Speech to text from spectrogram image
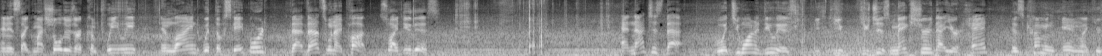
and it's like my shoulders are completely in line with the skateboard, that that's when I pop. So I do this. And not just that, what you wanna do is, you, you, you just make sure that your head is coming in like you're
